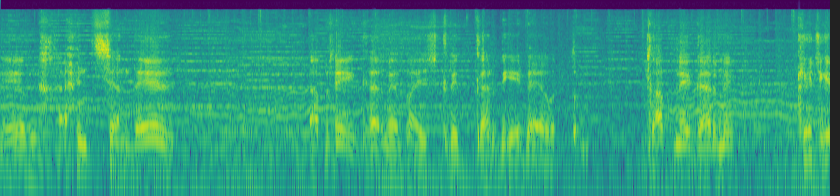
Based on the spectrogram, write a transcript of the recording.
देवनारायण चंदेल अपने घर में बहिष्कृत कर दिए गए हो तुम। अपने घर में खिंची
